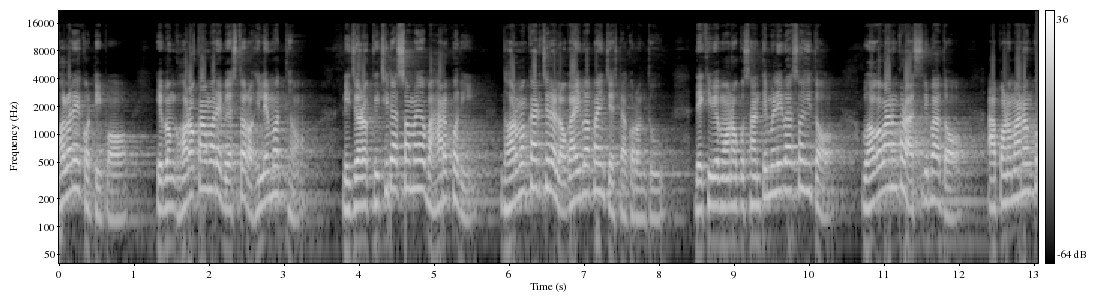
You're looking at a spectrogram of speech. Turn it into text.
ଭଲରେ କଟିବ ଏବଂ ଘର କାମରେ ବ୍ୟସ୍ତ ରହିଲେ ମଧ୍ୟ ନିଜର କିଛିଟା ସମୟ ବାହାର କରି ଧର୍ମ କାର୍ଯ୍ୟରେ ଲଗାଇବା ପାଇଁ ଚେଷ୍ଟା କରନ୍ତୁ। ଦେଖିବେ ମନକୁ ଶାନ୍ତି ମିଳିବା ସହିତ ଭଗବାନଙ୍କର ଆଶୀର୍ବାଦ ଆପଣମାନଙ୍କ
